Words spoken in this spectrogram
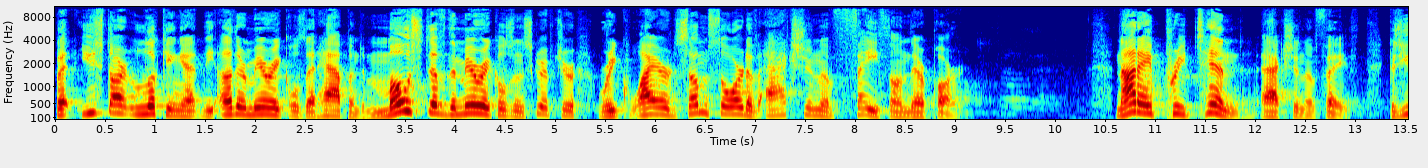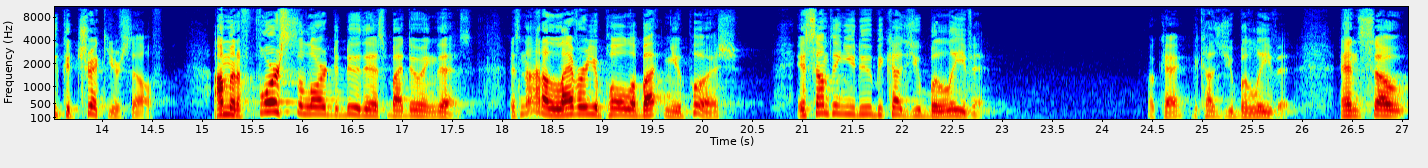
But you start looking at the other miracles that happened. Most of the miracles in Scripture required some sort of action of faith on their part. Not a pretend action of faith, because you could trick yourself. I'm going to force the Lord to do this by doing this. It's not a lever you pull, a button you push. It's something you do because you believe it. Okay? Because you believe it. And so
